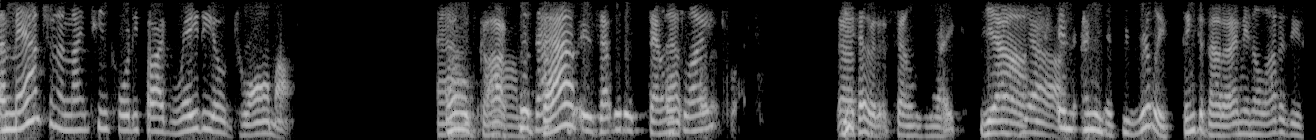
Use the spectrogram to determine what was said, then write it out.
imagine a 1945 radio drama. oh God! um, so that's, that- is that what it sounds like? That's what it sounds like. Yeah. Yeah. And I mean, if you really think about it, I mean, a lot of these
